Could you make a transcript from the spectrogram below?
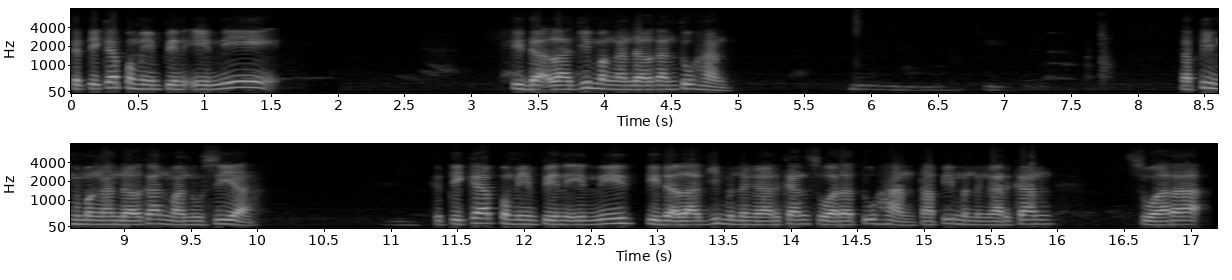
ketika pemimpin ini tidak lagi mengandalkan Tuhan, Hmm. Tapi mengandalkan manusia. Ketika pemimpin ini tidak lagi mendengarkan suara Tuhan, tapi mendengarkan suara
